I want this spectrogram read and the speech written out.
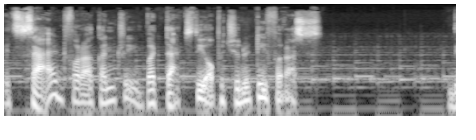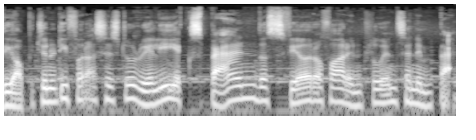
It's sad for our country, but that's the opportunity for us. The opportunity for us is to really expand the sphere of our influence and impact.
